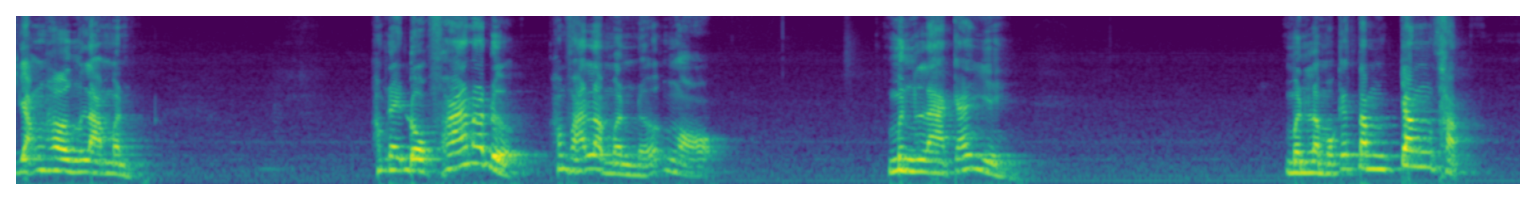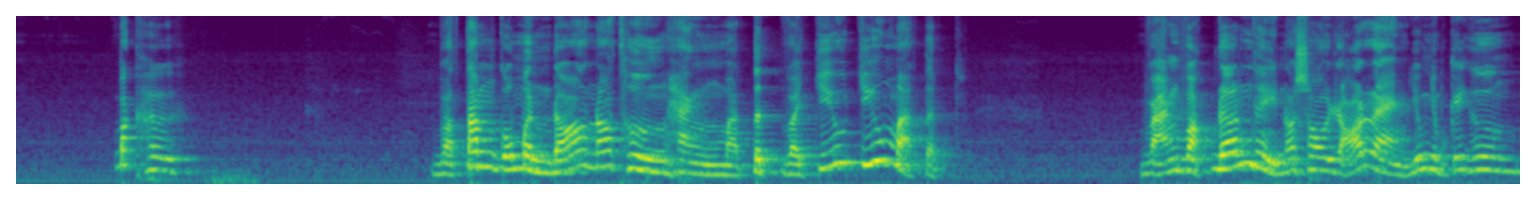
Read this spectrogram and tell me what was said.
Giận hờn là mình. Hôm nay đột phá nó được không phải là mình nữa ngộ. Mình là cái gì? Mình là một cái tâm chân thật bất hư và tâm của mình đó, nó thường hằng mà tịch và chiếu chiếu mà tịch. Vạn vật đến thì nó soi rõ ràng giống như một cái gương.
